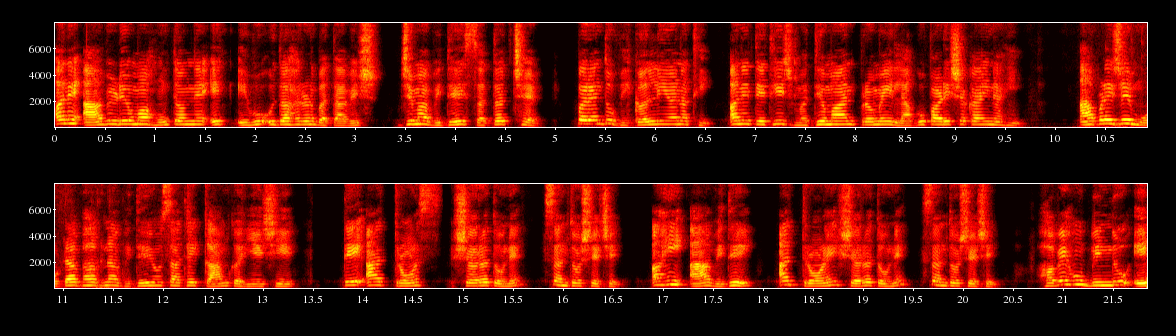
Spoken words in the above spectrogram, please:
અને આ વિડીયોમાં હું તમને એક એવું ઉદાહરણ બતાવીશ, જેમાં વિધેય સતત છે. પરંતુ વિકલનીય નથી અને તેથી જ મધ્યમાન પ્રમેય લાગુ પાડી શકાય નહીં. આપણે જે મોટા ભાગના વિધેયો સાથે કામ કરીએ છીએ, તે આ ત્રણ શરતોને સંતોષે છે. અહીં આ વિધેય આ ત્રણેય શરતોને સંતોષે છે. હવે હું બિંદુ એ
